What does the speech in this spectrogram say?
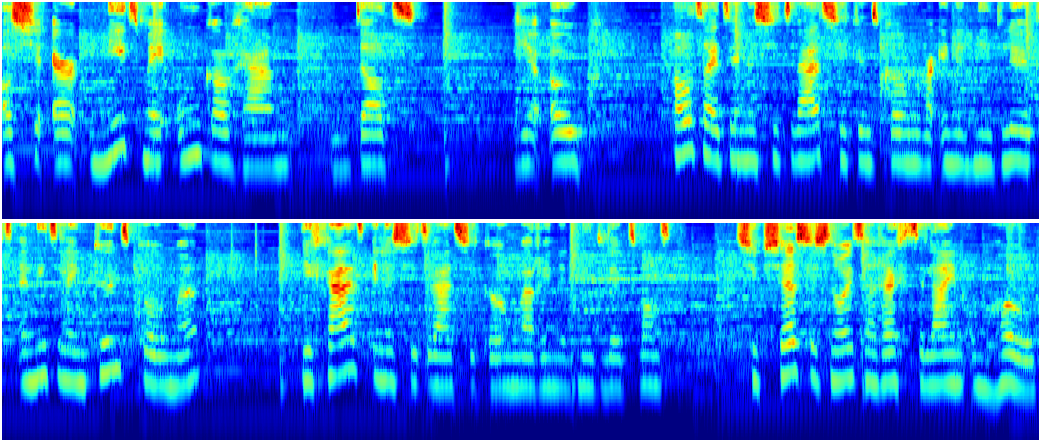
als je er niet mee om kan gaan dat je ook altijd in een situatie kunt komen waarin het niet lukt. En niet alleen kunt komen, je gaat in een situatie komen waarin het niet lukt. Want succes is nooit een rechte lijn omhoog.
